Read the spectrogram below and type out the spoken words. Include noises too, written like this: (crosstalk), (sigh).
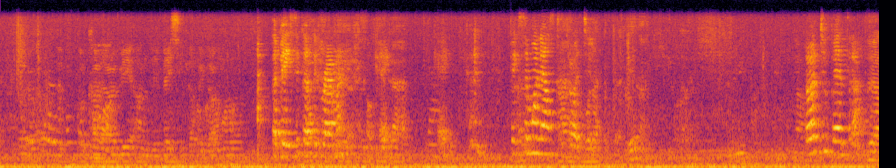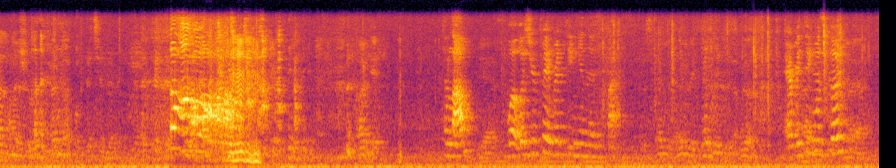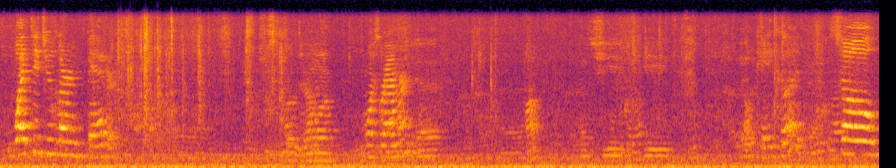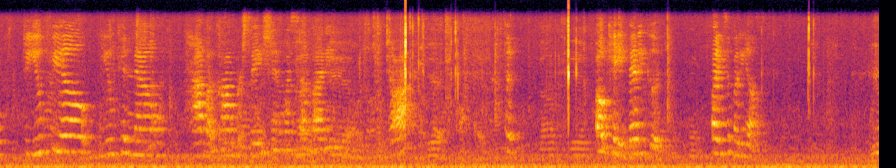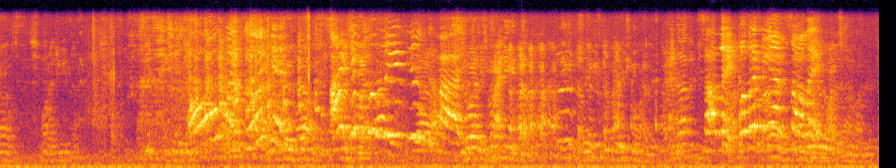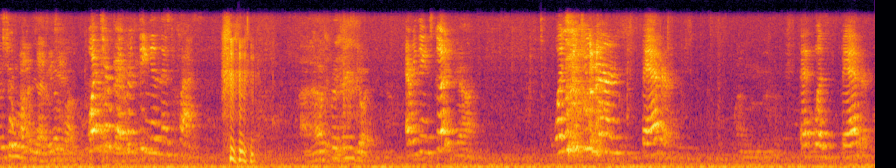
وكان عربي and the basic of the grammar The basic of the grammar? Okay, okay, good. Pick someone else to throw it to. Throw it to Petra. okay Talal, yes what was your favorite thing in this class? Everything was good? Everything was good. What did you learn better? More grammar More grammar? yeah Huh? and she he Okay, good. So, do you feel you can now have a conversation with somebody? To talk? yeah Okay, very good. Find somebody else. Oh, my goodness! I can't believe you guys! Saleh, well, let me ask Saleh. What's your favorite thing in this class? (laughs) Uh, everything good. Everything's good? Yeah. What did you learn better? Um, that was better?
